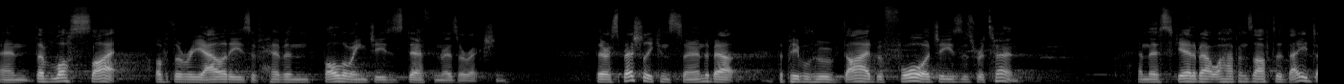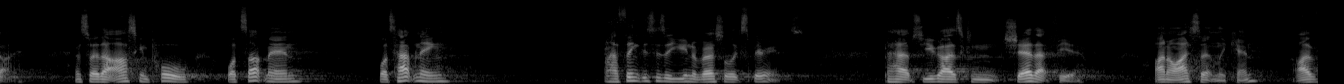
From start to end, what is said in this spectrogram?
and they've lost sight of the realities of heaven following Jesus' death and resurrection. They're especially concerned about the people who have died before Jesus' return, and they're scared about what happens after they die. And so they're asking Paul, What's up, man? What's happening? And I think this is a universal experience. Perhaps you guys can share that fear. I know I certainly can. I've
